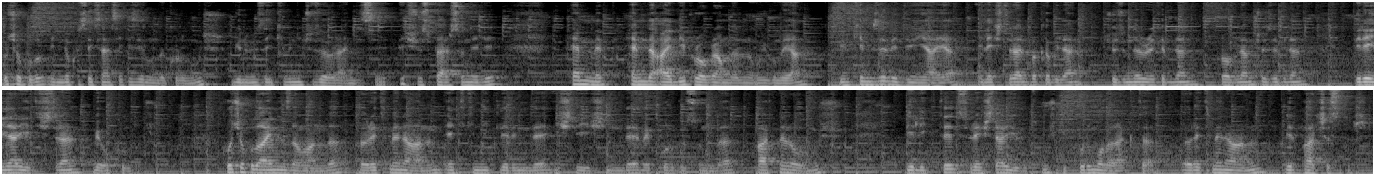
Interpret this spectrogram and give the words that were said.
Koç Okulu 1988 yılında kurulmuş. Günümüzde 2300 öğrencisi, 500 personeli hem MEP hem de IB programlarını uygulayan, ülkemize ve dünyaya eleştirel bakabilen, çözümler üretebilen, problem çözebilen bireyler yetiştiren bir okuldur. Koç Okulu aynı zamanda öğretmen ağının etkinliklerinde, işleyişinde ve kurgusunda partner olmuş, birlikte süreçler yürütmüş bir kurum olarak da öğretmen ağının bir parçasıdır.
